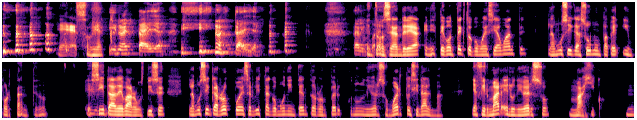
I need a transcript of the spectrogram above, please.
Eso, bien. Y no estalla, y no estalla. Tal cual. Entonces, Andrea, en este contexto, como decíamos antes, la música asume un papel importante, ¿no? Mm. Cita de Burroughs, dice, la música rock puede ser vista como un intento de romper con un universo muerto y sin alma y afirmar el universo mágico. Mm.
